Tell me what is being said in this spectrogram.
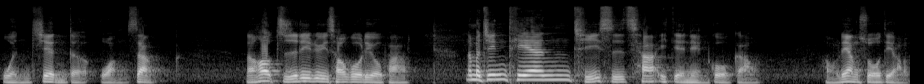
稳健的往上，然后殖利率超过六趴。那么今天其实差一点点过高，好量缩掉了，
